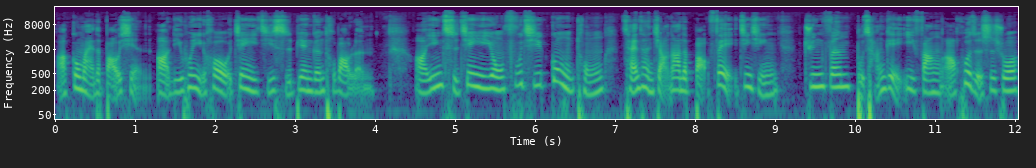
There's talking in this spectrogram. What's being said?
啊，购买的保险啊，离婚以后建议及时变更投保人啊，因此建议用夫妻共同财产缴纳的保费进行均分补偿给一方啊，或者是说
